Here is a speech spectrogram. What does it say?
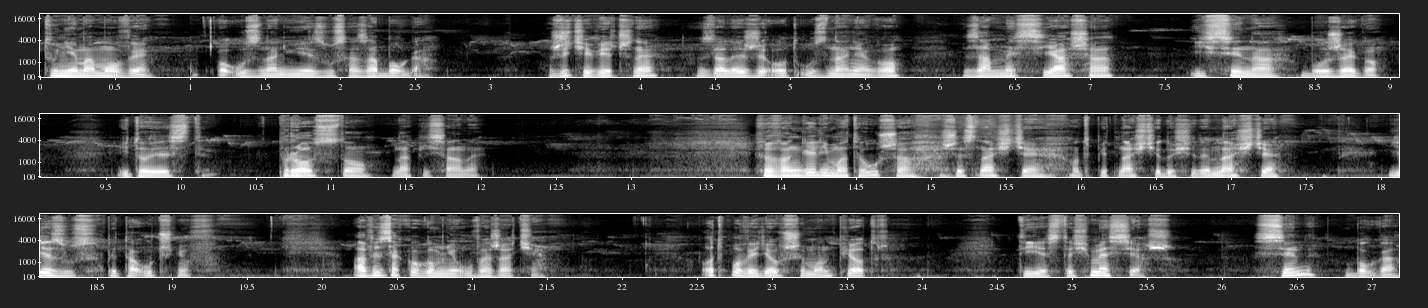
Tu nie ma mowy o uznaniu Jezusa za Boga. Życie wieczne zależy od uznania Go za Mesjasza i Syna Bożego. I to jest prosto napisane. W Ewangelii Mateusza 16 od 15 do 17 Jezus pyta uczniów: A wy za kogo mnie uważacie? Odpowiedział Szymon Piotr: Ty jesteś Mesjasz, syn Boga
